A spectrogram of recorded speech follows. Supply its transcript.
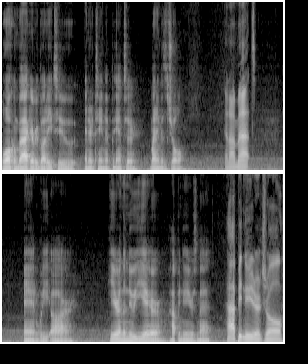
Welcome back, everybody, to Entertainment Banter. My name is Joel, And I'm Matt. and we are here in the new year. Happy New Year's, Matt. Happy New Year, Joel.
